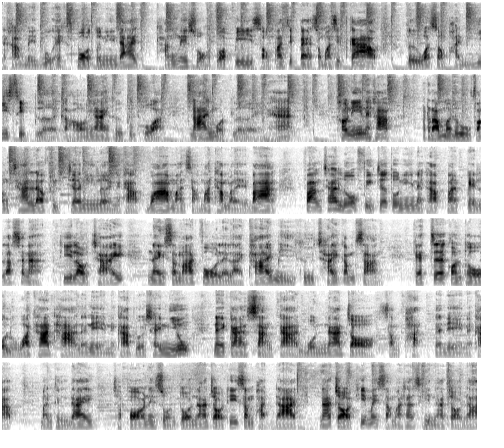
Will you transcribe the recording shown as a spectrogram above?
นะครับ MateBook Expo ตัวนี้ได้ทั้งในส่วนของตัวปี 2018 2019 หรือว่า 2020 เลย ก็เอาง่ายคือทุกตัวได้หมดเลยนะฮะ คราวนี้นะครับ เรามาดูฟังก์ชันแล้วฟีเจอร์นี้เลยนะครับ ว่ามันสามารถทำอะไรได้บ้าง ฟังก์ชันหรือว่าฟีเจอร์ตัวนี้นะครับมันเป็นลักษณะที่เราใช้ในสมาร์ทโฟนหลาย ๆ ค่ายมี คือใช้คำสั่ง Gadget Control หรือว่าท่าทางนั่นเองนะครับ โดยใช้นิ้วในการสั่งการบนหน้าจอสัมผัสนั่นเองนะครับ มันถึงได้เฉพาะในส่วนตัวหน้าจอที่สัมผัสได้ หน้าจอที่ไม่สามารถทัชสกรีนหน้าจอได้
